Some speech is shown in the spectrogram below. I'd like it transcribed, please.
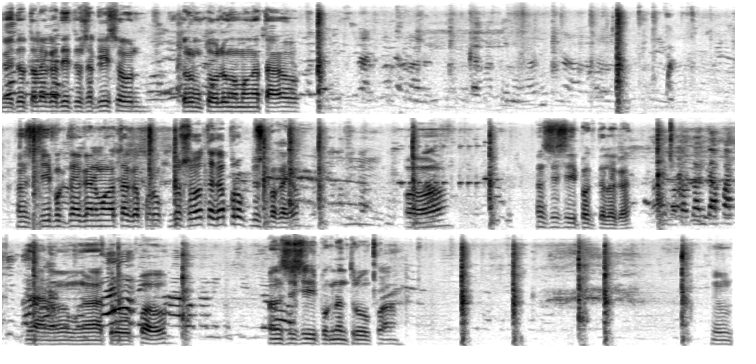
Ganito talaga dito sa Quezon. Tulong-tulong ang mga tao. Ang sisipag talaga ng mga taga-Purokdos, oh. Taga-Purokdos ba kayo? Oo. Ang sisipag talaga. Magaganda pa. Yan, ang mga tropa, oh. Ang sisipag ng tropa. Yun.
